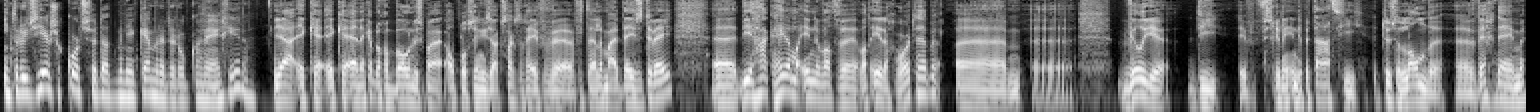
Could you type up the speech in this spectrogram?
introduceer zo kort zodat meneer Kemmeren erop kan reageren. Ja, ik, ik, en ik heb nog een bonus maar oplossing, die zal ik straks nog even eh, vertellen. Maar deze twee, eh, die haken helemaal in wat we wat eerder gehoord hebben. Ehm, eh, wil je die eh, verschillende interpretatie tussen landen eh, wegnemen,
